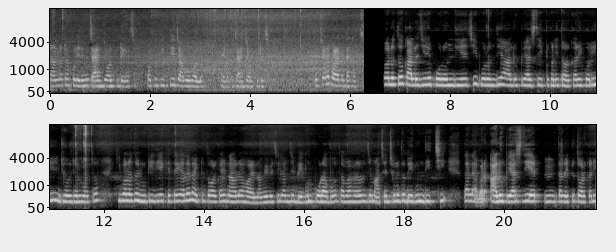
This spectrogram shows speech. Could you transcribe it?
রান্নাটা করে দেখো, চায়ের জল ফুটে গেছে। কত দিক দিয়ে যাব বলো? এই দেখো, চায়ের জল ফুটেছে। তো চলো পরে আবার দেখাচ্ছি। বলো তো, কালো জিরে ফোড়ন দিয়েছি। ফোড়ন দিয়ে আলু, পেঁয়াজ দিয়ে একটুখানি তরকারি করি, ঝোল ঝোল মতো। কি বলো তো রুটি দিয়ে খেতে গেলে না একটু তরকারি না হলে হয় না। ভেবেছিলাম যে বেগুন পোড়াবো, তারপর ভাবলাম যে মাছের ঝোলে তো বেগুন দিচ্ছি। তাহলে আবার আলু, পেঁয়াজ দিয়ে তাহলে একটু তরকারি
